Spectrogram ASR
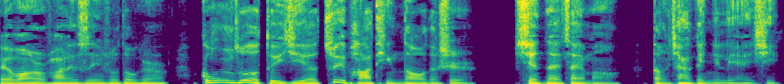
有网友发来私信说：“豆哥，工作对接最怕听到的是现在在忙，等下跟你联系。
